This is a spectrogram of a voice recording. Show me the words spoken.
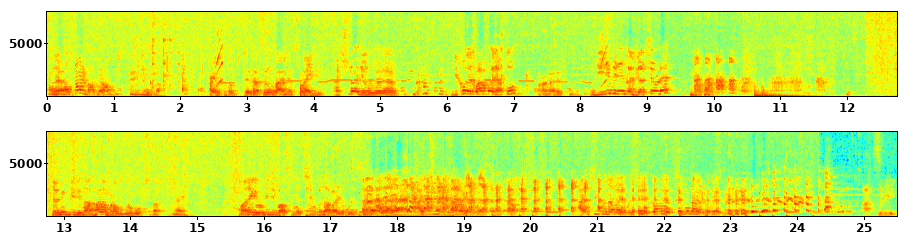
형님 적당히 마셔. 틀리는구나. 아니 저 대사 쓰는 거 아니었어? 아니, 같이 써야지, 그러면. 니꺼 내꺼 할 거야, 자꾸? 아 알겠습니다 그럼 네 집이니까 네가 치울래? 재승 PD나 한번 물어봅시다. 네 만약에 우리 집 왔으면 치우고 나가려고 했어요. 안 치우고 나가려고 했습니까? 안 치우고 나가려고 했습니까? 치우고 나가려고 했습니까? 악습이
